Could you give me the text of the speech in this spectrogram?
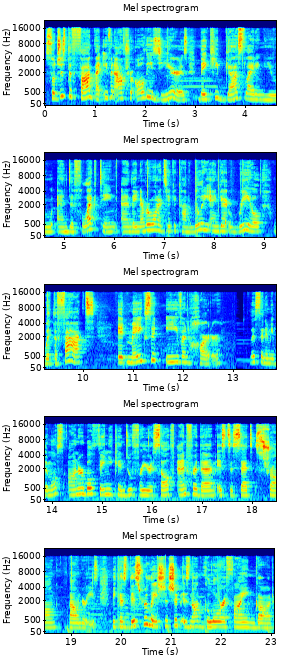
So, just the fact that even after all these years, they keep gaslighting you and deflecting, and they never want to take accountability and get real with the facts, it makes it even harder. Listen to me, the most honorable thing you can do for yourself and for them is to set strong boundaries because this relationship is not glorifying God.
